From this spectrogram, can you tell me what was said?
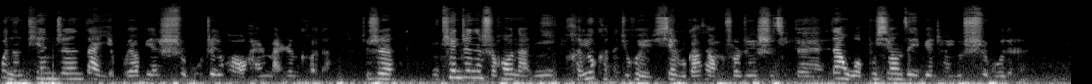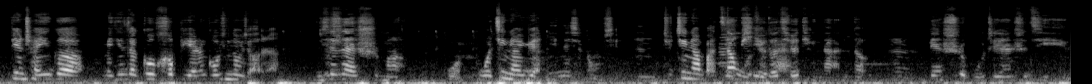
不能天真，但也不要变世故。这句话我还是蛮认可的。就是你天真的时候呢，你很有可能就会陷入刚才我们说这些事情。对，但我不希望自己变成一个世故的人，变成一个每天在勾和别人勾心斗角的人。你现在是吗？我我尽量远离那些东西，嗯，就尽量把自己但我觉得其实挺难的。嗯，变世故这件事情，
